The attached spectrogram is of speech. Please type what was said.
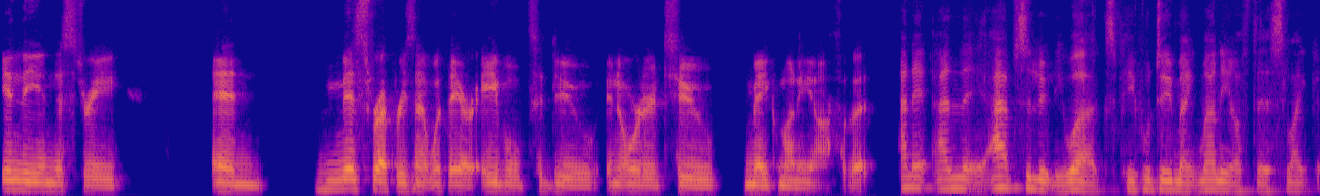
in the industry and misrepresent what they are able to do in order to make money off of it and it and it absolutely works people do make money off this like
